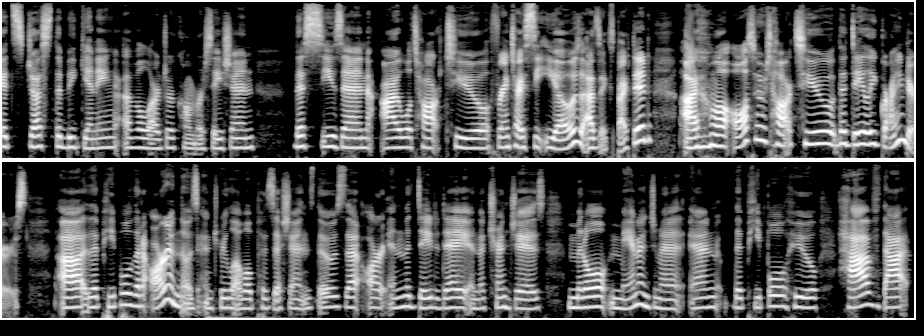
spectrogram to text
It's just the beginning of a larger conversation. This season, I will talk to franchise CEOs as expected. I will also talk to the daily grinders, uh, the people that are in those entry level positions, those that are in the day to day, in the trenches, middle management, and the people who have that,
